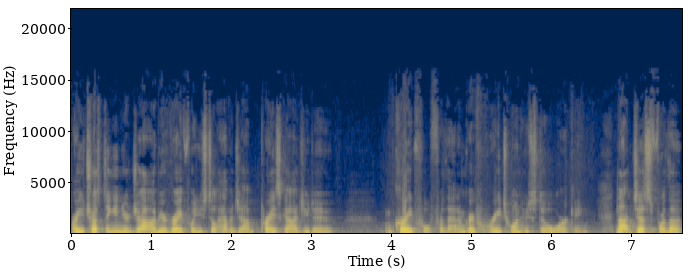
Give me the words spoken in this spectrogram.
Are you trusting in your job? You're grateful you still have a job. Praise God you do. I'm grateful for that. I'm grateful for each one who's still working, not just for the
